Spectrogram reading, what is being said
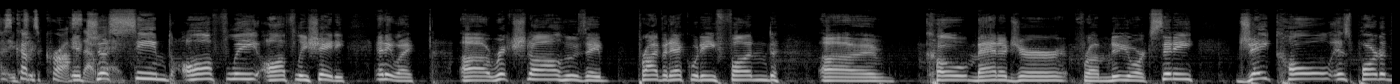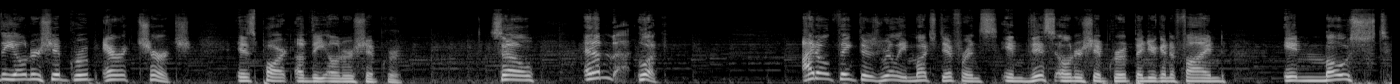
Just it, comes across It just way. seemed awfully awfully shady. Anyway, uh, Rick Schnall, who's a private equity fund. Uh, co-manager from New York City. J. Cole is part of the ownership group. Eric Church is part of the ownership group. So, and I'm look, I don't think there's really much difference in this ownership group than you're going to find in most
